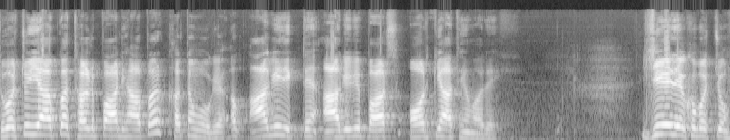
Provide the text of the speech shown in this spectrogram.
तो बच्चों, ये आपका थर्ड पार्ट यहाँ पर ख़त्म हो गया। अब आगे देखते हैं। आगे के पार्ट्स और क्या थे हमारे? ये देखो बच्चों,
